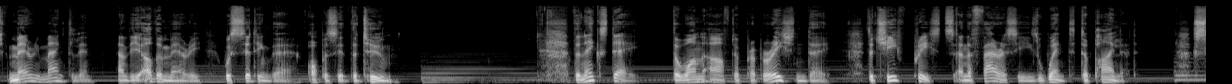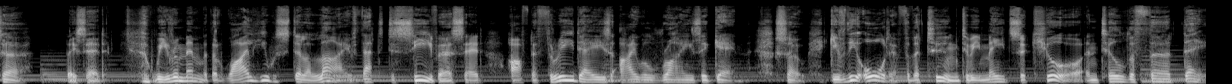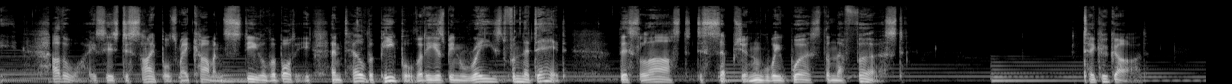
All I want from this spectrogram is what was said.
Mary Magdalene and the other Mary was sitting there opposite the tomb. The next day, the one after preparation day, the chief priests and the Pharisees went to Pilate. Sir, they said, we remember that while he was still alive, that deceiver said, After three days I will rise again. So give the order for the tomb to be made secure until the third day. Otherwise, his disciples may come and steal the body and tell the people that he has been raised from the dead. This last deception will be worse than the first. Take a guard,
